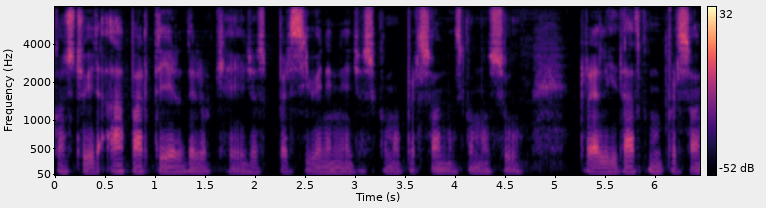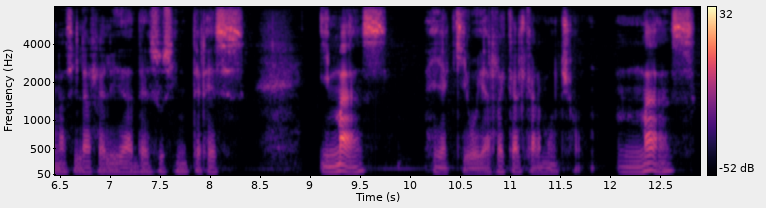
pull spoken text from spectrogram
construir a partir de lo que ellos perciben en ellos como personas, como su realidad como personas y la realidad de sus intereses. Y más, y aquí voy a recalcar mucho, más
